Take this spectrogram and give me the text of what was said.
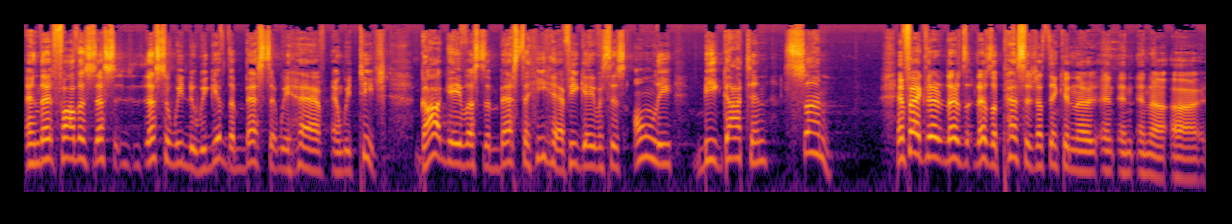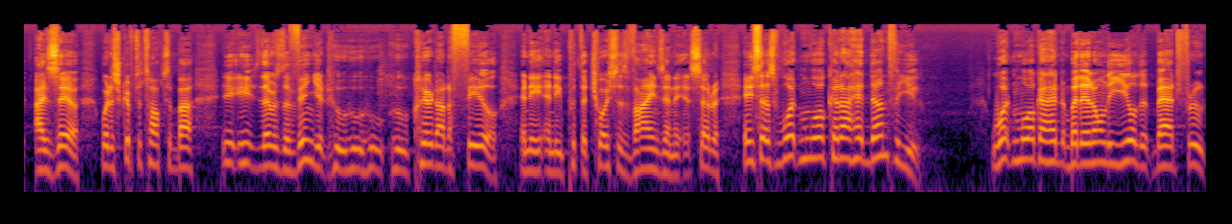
And that, fathers, that's, that's what we do. We give the best that we have and we teach. God gave us the best that He have. He gave us His only begotten Son. In fact, there, there's, there's a passage, I think, in, in, in, uh, uh, Isaiah where the scripture talks about he, he, there was a vineyard who, who, who, who, cleared out a field and he, and he put the choicest vines in it, etc. And he says, What more could I have done for you? What more could I have done? But it only yielded bad fruit.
